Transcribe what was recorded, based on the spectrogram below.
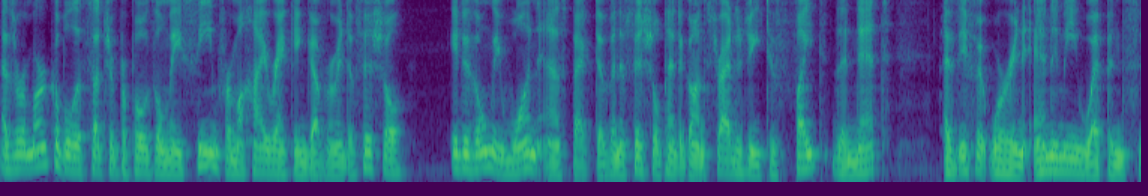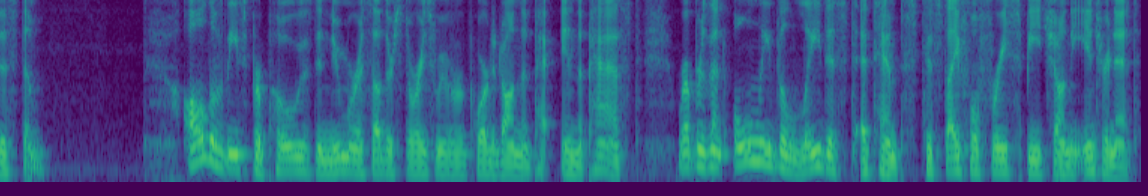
As remarkable as such a proposal may seem from a high-ranking government official, it is only one aspect of an official Pentagon strategy to fight the net as if it were an enemy weapon system. All of these proposed and numerous other stories we've reported on the in the past represent only the latest attempts to stifle free speech on the internet.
